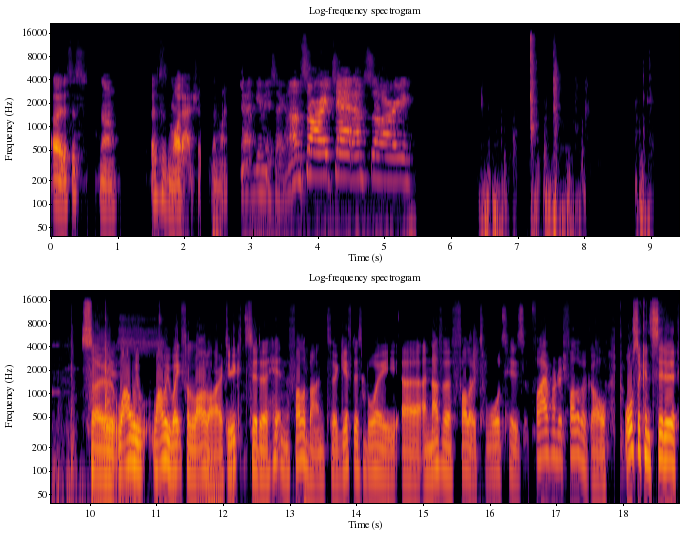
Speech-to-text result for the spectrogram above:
Oh, this is, no. This is mod actions, never mind. Chat, give me a second. I'm sorry, chat, I'm sorry. So while we while we wait for Larlar, do you consider hitting the follow button to give this boy uh, another follow towards his 500 follower goal? Also consider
